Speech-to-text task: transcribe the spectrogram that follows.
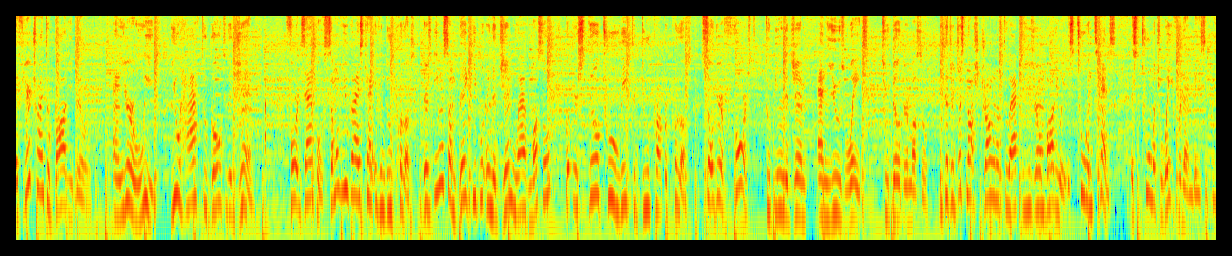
If you're trying to bodybuild and you're weak, you have to go to the gym. For example, some of you guys can't even do pull-ups. There's even some big people in the gym who have muscle, but they're still too weak to do proper pull-ups. So they're forced to be in the gym and use weights to build their muscle because they're just not strong enough to actually use their own body weight. It's too intense. It's too much weight for them basically.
